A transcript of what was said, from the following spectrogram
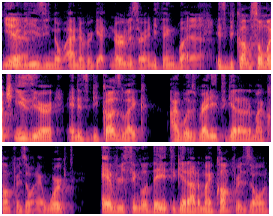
Yeah. really easy. No, I never get nervous or anything, but Yeah. it's become so much easier. And it's because like I was ready to get out of my comfort zone. I worked every single day to get out of my comfort zone.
